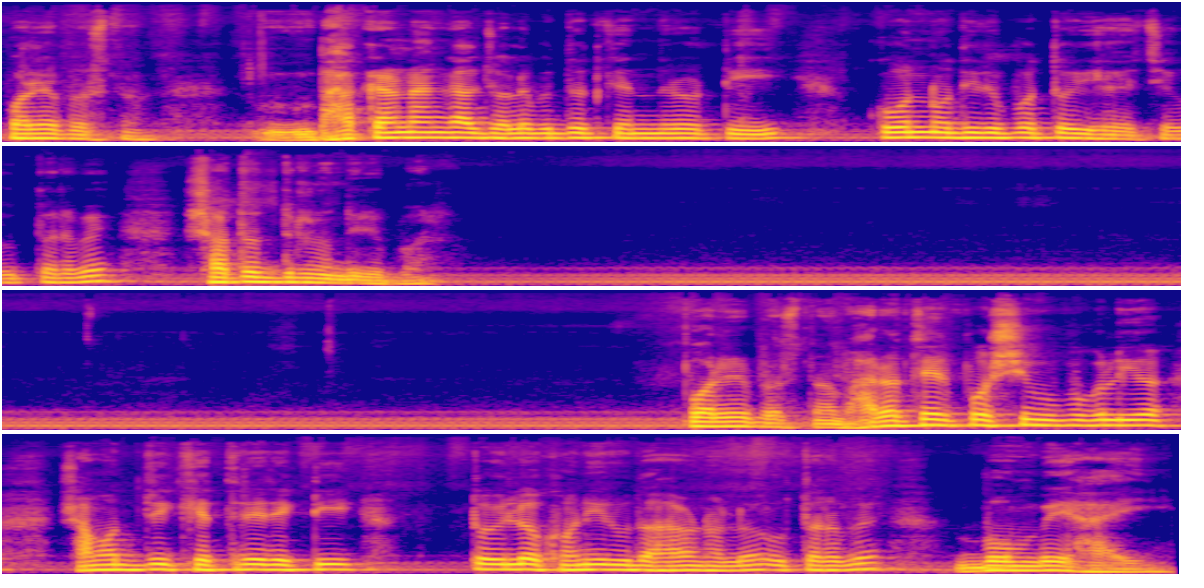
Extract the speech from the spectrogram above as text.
পরের প্রশ্ন, ভাকরানাঙ্গাল জলবিদ্যুৎ কেন্দ্রটি কোন নদীর উপর তৈরি হয়েছে? উত্তর হবে শতদ্রু নদীর উপর। পরের প্রশ্ন, ভারতের পশ্চিম উপকূলীয় সামুদ্রিক ক্ষেত্রের একটি তৈল খনির উদাহরণ হলো, উত্তর হবে বোম্বে হাই।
